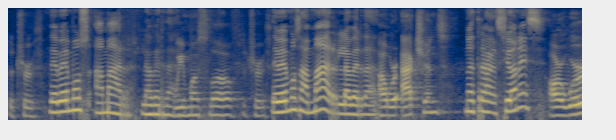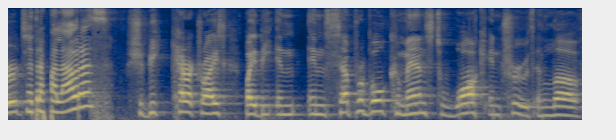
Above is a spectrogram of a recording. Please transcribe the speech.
the truth. Debemos amar la verdad. We must love the truth. Debemos amar la verdad. Our actions, Nuestras acciones, our words nuestras palabras should be characterized by the in, inseparable commands to walk in truth and love.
